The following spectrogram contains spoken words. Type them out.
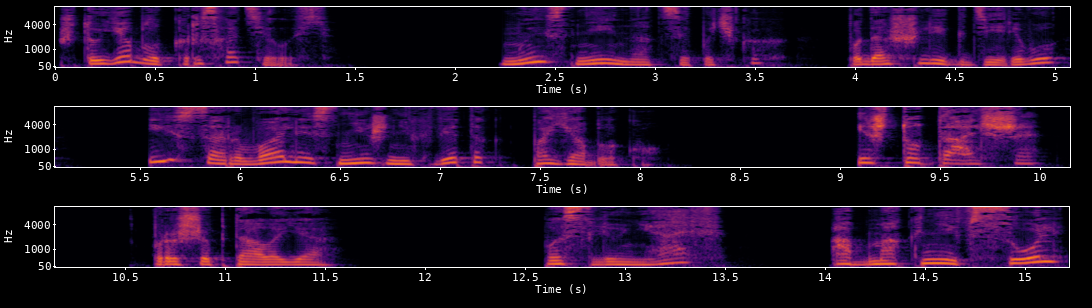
что яблоко расхотелось. Мы с ней на цыпочках подошли к дереву и сорвали с нижних веток по яблоку. «И что дальше?» — прошептала я. «Послюнявь обмакни в соль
